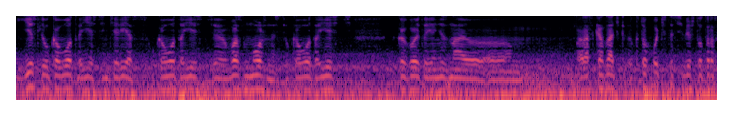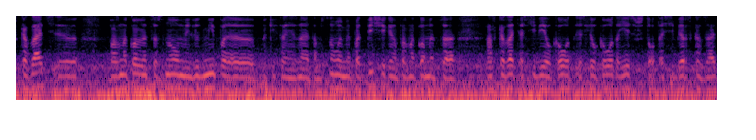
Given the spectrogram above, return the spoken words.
если у кого-то есть интерес, у кого-то есть э, возможность, у кого-то есть какой-то, я не знаю, эм, рассказать, кто хочет о себе что-то рассказать, э, познакомиться с новыми людьми, э, каких-то, не знаю, там, с новыми подписчиками, познакомиться, рассказать о себе, у кого-то, если у кого-то есть что-то о себе рассказать,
